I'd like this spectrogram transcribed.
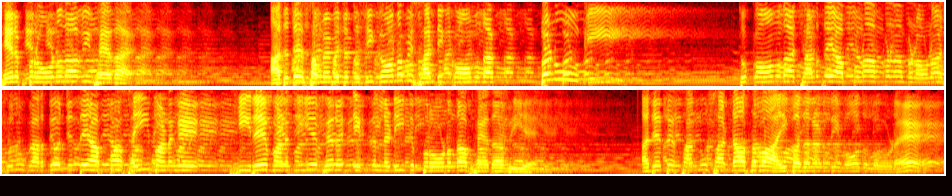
ਫਿਰ ਪਰੋਣ ਦਾ ਵੀ ਫਾਇਦਾ ਹੈ। ਅੱਜ ਦੇ ਸਮੇਂ ਵਿੱਚ ਤੁਸੀਂ ਕਹੋ ਨਾ ਵੀ ਸਾਡੀ ਕੌਮ ਦਾ ਬਣੂ ਕੀ ਤੂੰ ਕੌਮ ਦਾ ਛੱਡ ਦੇ, ਆਪਣਾ ਆਪਣਾ ਬਣਾਉਣਾ ਸ਼ੁਰੂ ਕਰ ਦਿਓ ਜਿੱਦੇ ਆਪਾਂ ਸਹੀ ਬਣ ਗਏ, ਹੀਰੇ ਬਣ ਜਾਈਏ, ਫਿਰ ਇੱਕ ਲੜੀ 'ਚ ਪਰੋਣ ਦਾ ਫਾਇਦਾ ਵੀ ਹੈ। ਅਜੇ ਤੇ ਸਾਨੂੰ ਸਾਡਾ ਸੁਭਾਅ ਹੀ ਬਦਲਣ ਦੀ ਬਹੁਤ ਲੋੜ ਹੈ।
